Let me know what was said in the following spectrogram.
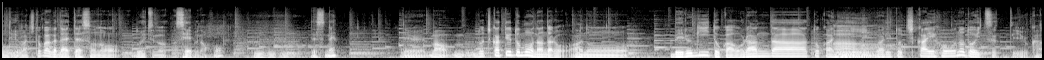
っていう町とかが大体そのドイツの西部の方ですね。でまあどっちかっていうともうなんだろうあのベルギーとかオランダとかに割と近い方のドイツっていう感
